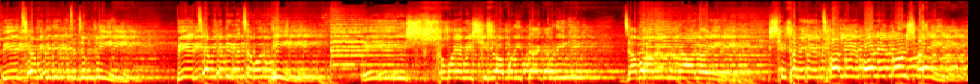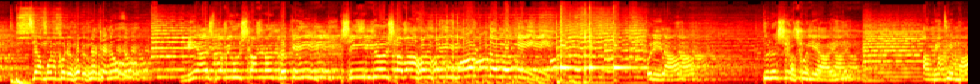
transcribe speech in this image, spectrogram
পেয়েছি আমি দিদির কাছে যুক্তি। পেয়েছি আমি দিদির কাছে বুদ্ধি। এই সময় আমি শিশু অপরিত্যাগ করি। যাব আমি ইন্দ্রালয়ে। সেখানে গিয়ে ছলে বলে কৌশলে। যেমন করে হোক না কেন, নিয়ে আসব আমি উষানুদ্ধকে সেই ইন্দ্র সভা হইতেই মর্ত লোকে। না তোরা সকলে আয়। আমি যে মা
